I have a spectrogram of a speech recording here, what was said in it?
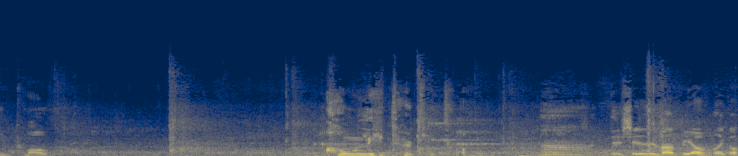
1312? Only 1312? this shit is about to be a, like a,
